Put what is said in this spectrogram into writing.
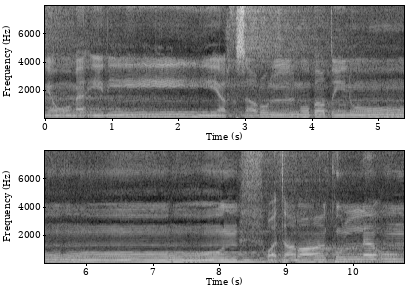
يومئذ يخسر المبطلون وترى كل أمة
